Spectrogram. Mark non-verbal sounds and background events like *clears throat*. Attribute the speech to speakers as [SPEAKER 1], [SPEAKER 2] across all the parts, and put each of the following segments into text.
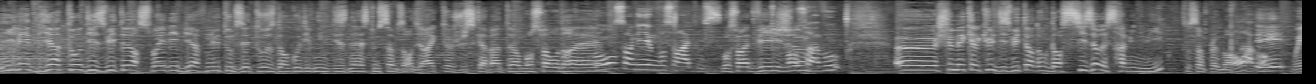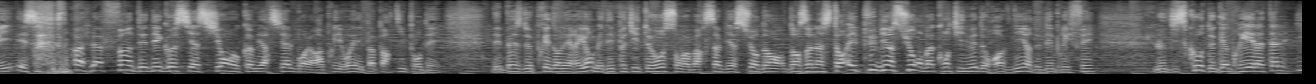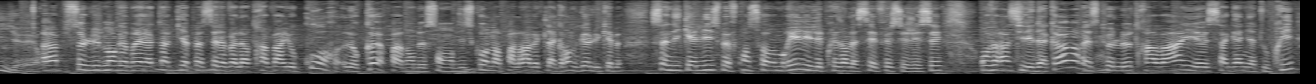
[SPEAKER 1] Il est bientôt 18h, soyez les bienvenus toutes et tous dans Good Evening Business. Nous sommes en direct jusqu'à 20h. Bonsoir Audrey.
[SPEAKER 2] Bonsoir Guillaume, bonsoir à tous.
[SPEAKER 1] Bonsoir Edwige.
[SPEAKER 2] Bonsoir à vous.
[SPEAKER 1] Euh, je fais mes calculs 18h, donc dans 6 h il sera minuit, tout simplement.
[SPEAKER 2] Ah bon
[SPEAKER 1] et oui, *laughs* et ça sera la fin des négociations commerciales. Bon, alors a priori, on n'est pas parti pour des, des baisses de prix dans les rayons, mais des petites hausses. On va voir ça bien sûr dans, dans un instant. Et puis bien sûr, on va continuer de revenir, de débriefer le discours de Gabriel Attal hier.
[SPEAKER 3] Absolument, Gabriel Attal qui a placé la valeur travail au, cours, au cœur pardon, de son discours. On en parlera avec la grande gueule du syndicalisme, François Ombril. Il est président de la CFE-CGC. On verra s'il est d'accord. Est-ce que le travail, euh, ça gagne à tout prix?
